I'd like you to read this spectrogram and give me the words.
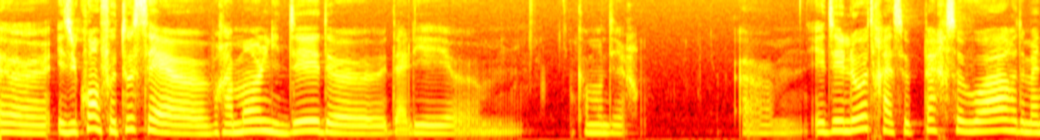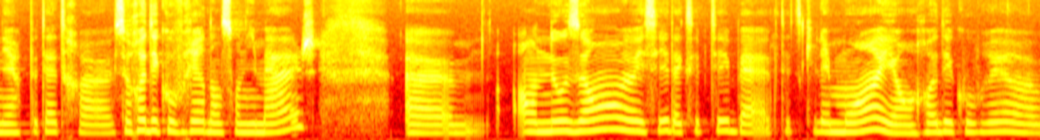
Euh, et du coup, en photo, c'est euh, vraiment l'idée d'aller, euh, comment dire, aider l'autre à se percevoir de manière peut-être se redécouvrir dans son image, euh, en osant euh, essayer d'accepter bah, peut-être ce qu'il est moins et en redécouvrir, euh,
